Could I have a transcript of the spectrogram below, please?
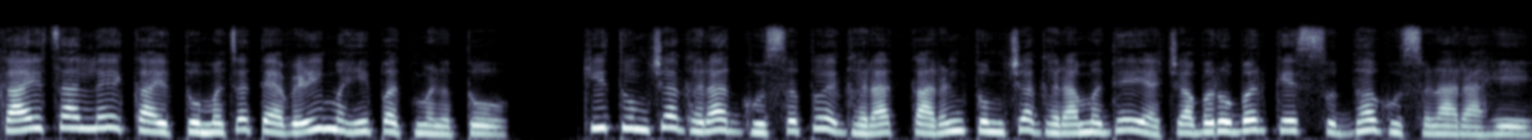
काय चाललंय काय तुमचं? त्यावेळी महिपत म्हणतो की तुमच्या घरात घुसतोय घरात कारण तुमच्या घरामध्ये याच्याबरोबर केस सुद्धा घुसणार आहे.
